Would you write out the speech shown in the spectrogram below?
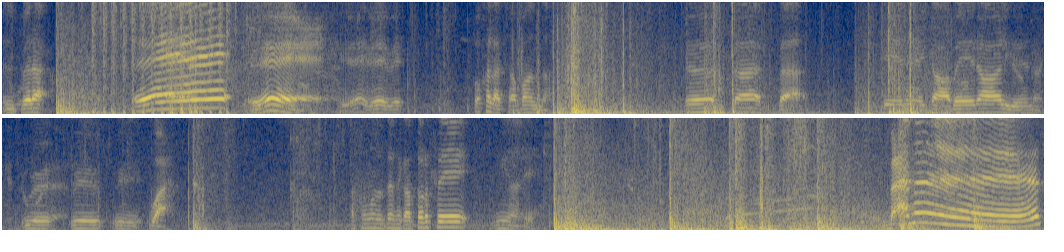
El pera. ¡Eh! ¡Eh! ¡Eh, eh, eh! Coge la chapanda. Eh. Tiene que haber alguien. Buah. Hacemos de 13-14. Mira, eh. ¡Vamos!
